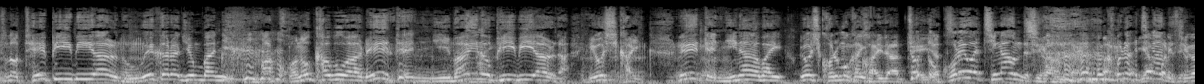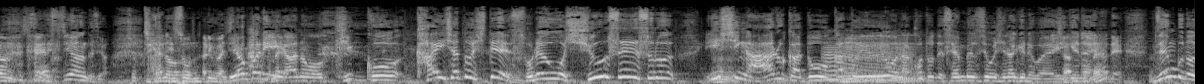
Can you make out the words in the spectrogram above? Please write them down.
その低 PBR の上から順番に、あこの株は0.2倍の PBR だ。よし買い。0.27倍。よしこれも買い買いだちょっとこれは違うんですよ。これは違うんですよ。やっぱり違うんですね。違うんですよ。ちょっとやりそうになりました。やっぱり あのきこう会社としてそれを修正する意思があるかどうかというようなことで選別をしなければいけないので、全部の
